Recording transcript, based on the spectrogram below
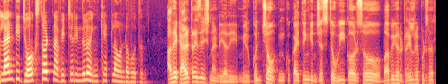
ఇలాంటి జోక్స్ తోటి నవ్విచ్చారు ఇందులో ఇంకెట్లా ఉండబోతుంది? అదే క్యారెక్టరైజేషన్ అండి అది. మీరు కొంచెం ఇంకొక I think in just week or so Bobby garu trailer ఎప్పుడు సార్?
